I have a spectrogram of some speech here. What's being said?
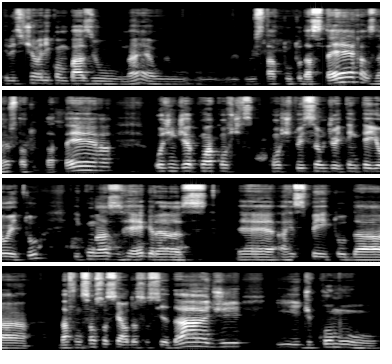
eles tinham ali como base o, né, o, o, o Estatuto das Terras, né, o Estatuto da Terra. Hoje em dia, com a Constituição de 88 e com as regras é, a respeito da, da função social da sociedade e de como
